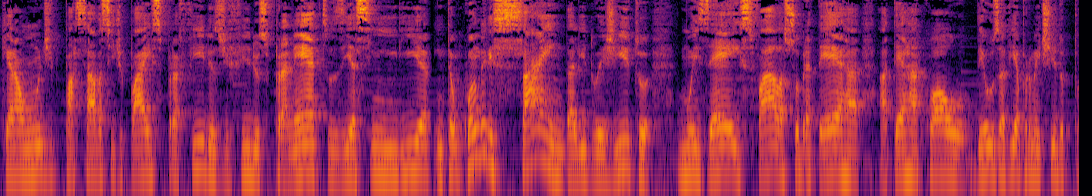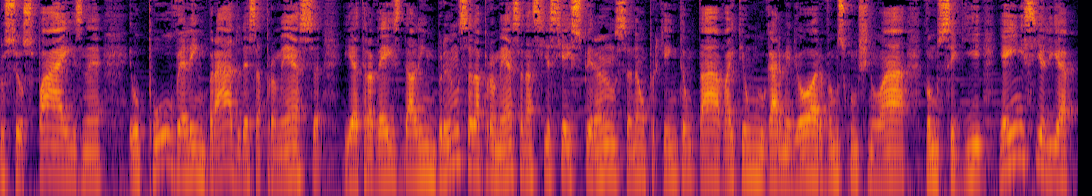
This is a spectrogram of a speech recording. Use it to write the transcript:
que era onde passava-se de pais para filhos, de filhos para netos e assim iria. Então, quando eles saem dali do Egito, Moisés fala sobre a terra, a terra a qual Deus havia prometido para os seus pais, né? O povo é lembrado dessa promessa e através da lembrança da promessa nascia-se a esperança, não? Porque então tá, vai ter um lugar melhor, vamos continuar, vamos seguir. E aí inicia ali a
